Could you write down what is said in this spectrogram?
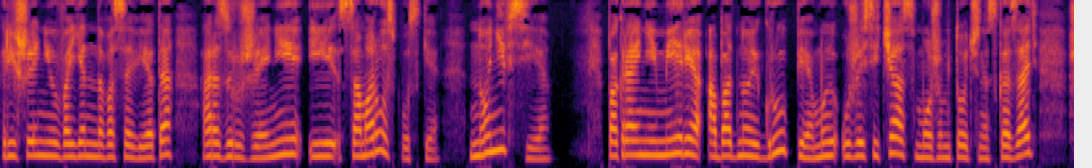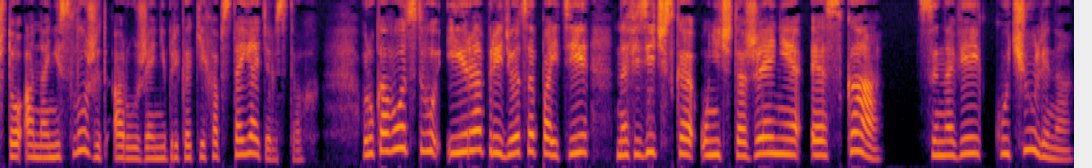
решению военного совета о разоружении и самороспуске, но не все. По крайней мере, об одной группе мы уже сейчас можем точно сказать, что она не служит оружие ни при каких обстоятельствах. Руководству Ира придется пойти на физическое уничтожение СК, сыновей Кучулина,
